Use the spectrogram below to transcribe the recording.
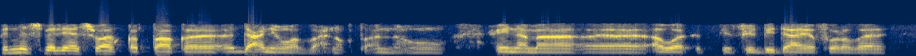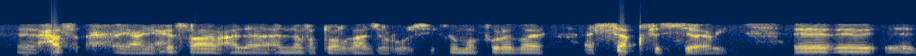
بالنسبة لأسواق الطاقة دعني أوضح نقطة أنه حينما آه، في البداية فرض آه، يعني حصار على النفط والغاز الروسي ثم فرض السقف السعري. آه، آه،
